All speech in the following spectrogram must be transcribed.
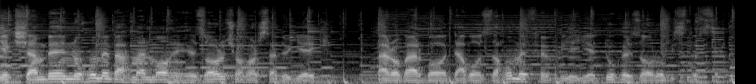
یک شنبه نهم بهمن ماه 1401 برابر با دوازدهم فوریه 2023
